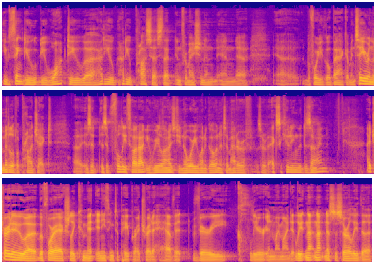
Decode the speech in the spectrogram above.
you think do you do you walk? Do you uh, how do you how do you process that information and and uh, uh, before you go back? I mean, say you're in the middle of a project uh, is, it, is it fully thought out? You realized you know where you want to go, and it's a matter of sort of executing the design? I try to, uh, before I actually commit anything to paper, I try to have it very clear in my mind. At least, not, not necessarily the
